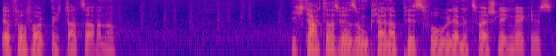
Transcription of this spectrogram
Der verfolgt mich Tatsache noch. Ich dachte, das wäre so ein kleiner Pissvogel, der mit zwei Schlägen weg ist.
